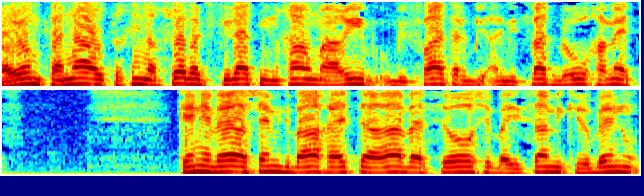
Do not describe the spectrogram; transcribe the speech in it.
היום פנה עוד צריכים לחשוב על תפילת מנחה ומעריב, ובפרט על, על מצוות בירור חמץ. כן יבאר השם יתברך העץ הרע והשאור שבעיסה מקרבנו,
